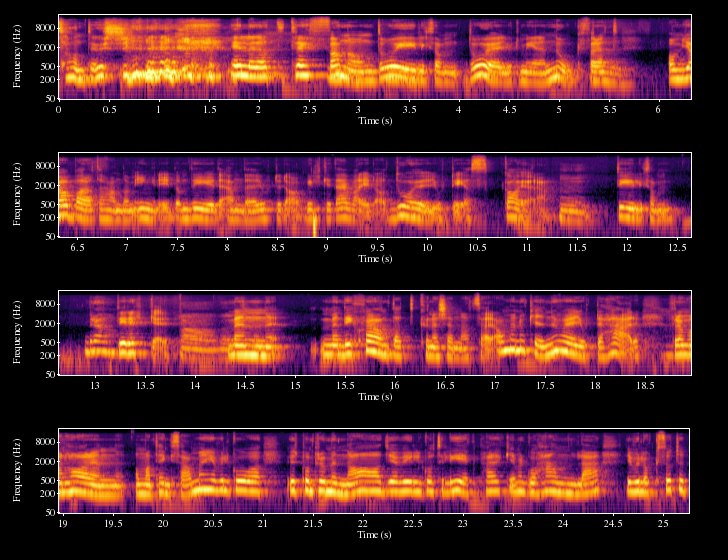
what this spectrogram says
ta en dusch. eller att träffa någon, då, är liksom, då har jag gjort mer än nog. För att om jag bara tar hand om Ingrid, om det är det enda jag har gjort idag, vilket är varje dag, då har jag gjort det jag ska göra. Det är liksom, Bra. det räcker. Ja. Men, men det är skönt att kunna känna att så här, ja men okej, nu har jag gjort det här. För om man har en, om man tänker så här, men jag vill gå ut på en promenad, jag vill gå till lekparken, jag vill gå och handla, jag vill också typ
